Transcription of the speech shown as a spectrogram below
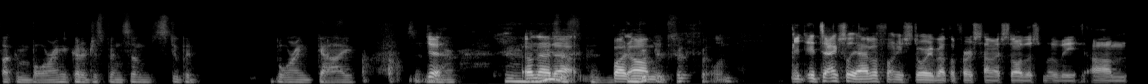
fucking boring. It could have just been some stupid boring guy. sitting Yeah. there. Oh, no doubt. But, um. It, it's actually I have a funny story about the first time I saw this movie. Um,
